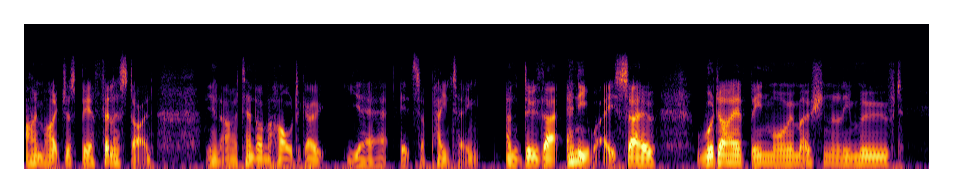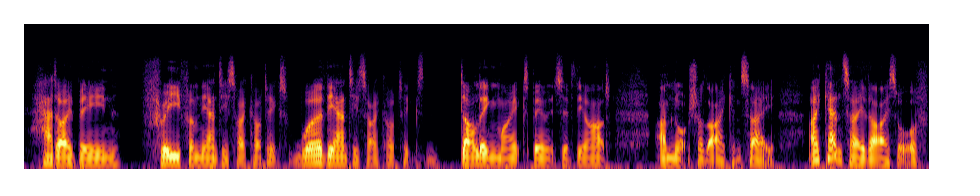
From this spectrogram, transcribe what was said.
I might just be a philistine. You know, I tend on the whole to go, yeah, it's a painting, and do that anyway. So, would I have been more emotionally moved had I been free from the antipsychotics? Were the antipsychotics dulling my experience of the art? I'm not sure that I can say. I can say that I sort of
